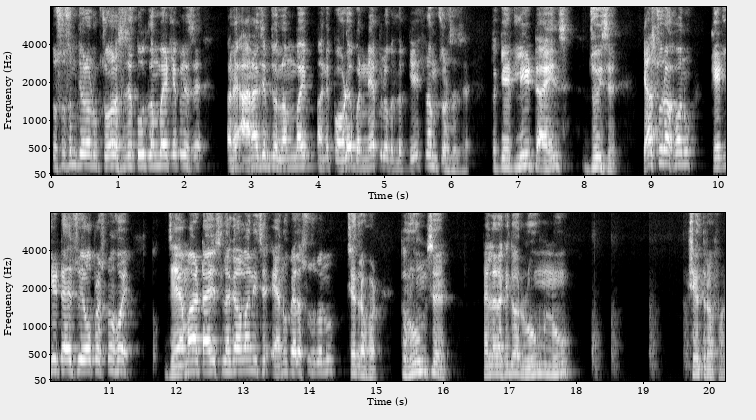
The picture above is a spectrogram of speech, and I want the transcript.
તો શું સમજવાનું ચોરસ હશે તો જ લંબાઈ એટલી આપેલી હશે. અને આના જેમ જો લંબાઈ અને પહોળાઈ બંને આપેલો મતલબ કે લંબચોરસ હશે. તો કેટલી ટાઇલ્સ જોઈશે ત્યાં શું રાખવાનું? કેટલી ટાઇલ્સ એવો પ્રશ્ન હોય. જેમાં ટાઇલ્સ લગાવવાની છે, એનું પહેલા શું શોધવાનું? ક્ષેત્રફળ. તો રૂમ છે, પહેલા લખી દો રૂમનું ક્ષેત્રફળ.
